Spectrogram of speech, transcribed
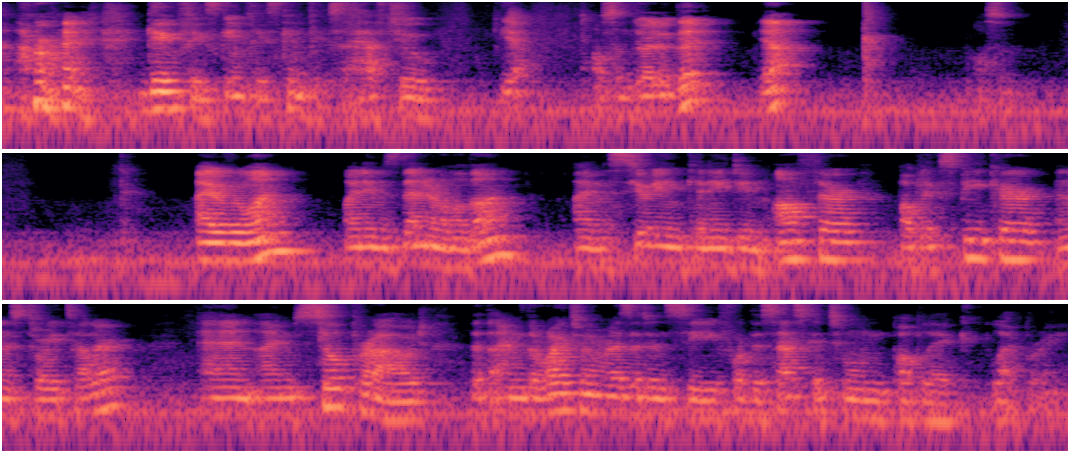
All right, game face, game face, game face. I have to, yeah. Awesome. Do I look good? Yeah. Awesome. Hi everyone. My name is Danny Ramadan. I'm a Syrian Canadian author, public speaker, and a storyteller. And I'm so proud that I'm the writer in residency for the Saskatoon Public Library.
